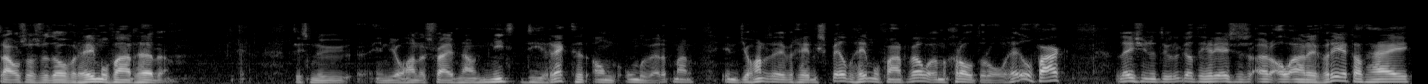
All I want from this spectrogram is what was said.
Trouwens, als we het over hemelvaart hebben. Het is nu in Johannes 5 nou niet direct het onderwerp, maar in het Johannes-evangelie speelt hemelvaart wel een grote rol. Heel vaak lees je natuurlijk dat de Heer Jezus er al aan refereert dat hij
